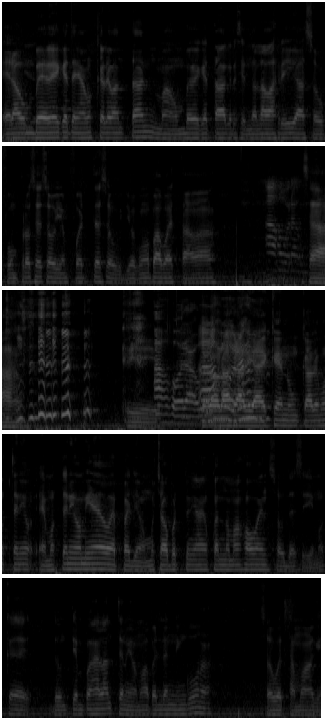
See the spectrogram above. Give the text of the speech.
Era un bebé que teníamos que levantar, más un bebé que estaba creciendo en la barriga. So, fue un proceso bien fuerte. So, yo como papá estaba. Ahora. O sea. y- Ahora, pero ahora. la realidad es que nunca le hemos tenido, hemos tenido miedo, eh, perdimos muchas oportunidades cuando más joven, so decidimos que de un tiempo en adelante no íbamos a perder ninguna, so estamos aquí.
